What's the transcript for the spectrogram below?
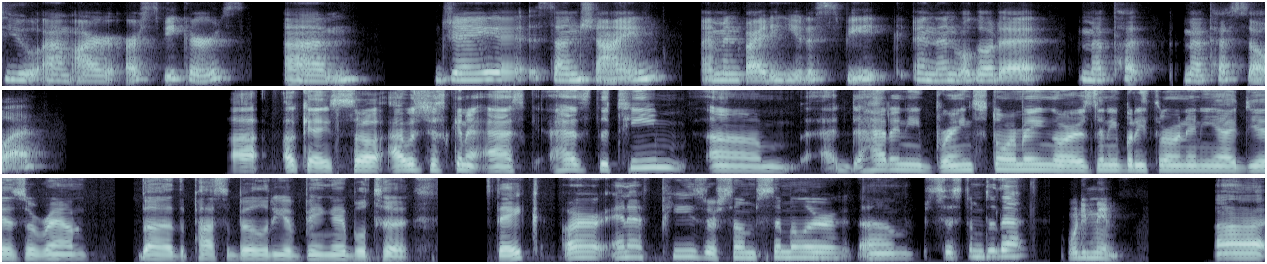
to um, our our speakers. Um, Jay Sunshine, I'm inviting you to speak, and then we'll go to Mepesoa. Uh, okay, so I was just going to ask: Has the team um, had any brainstorming, or has anybody thrown any ideas around uh, the possibility of being able to stake our NFPs or some similar um, system to that? What do you mean? Uh,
